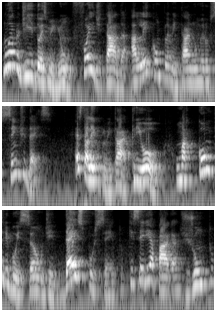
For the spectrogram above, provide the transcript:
No ano de 2001 foi editada a Lei Complementar número 110. Esta lei complementar criou uma contribuição de 10% que seria paga junto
